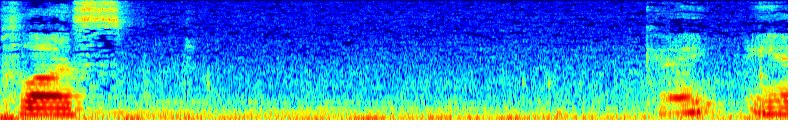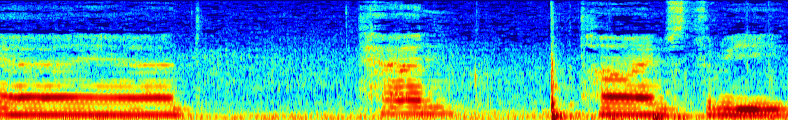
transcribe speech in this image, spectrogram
plus okay and 10 times 3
